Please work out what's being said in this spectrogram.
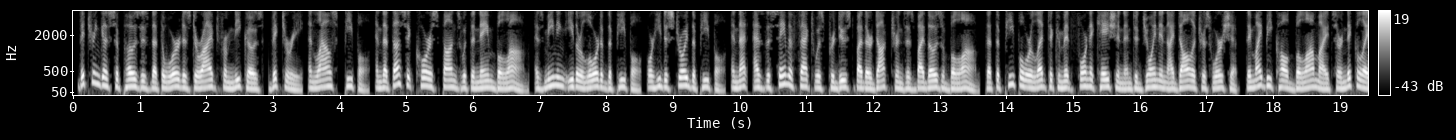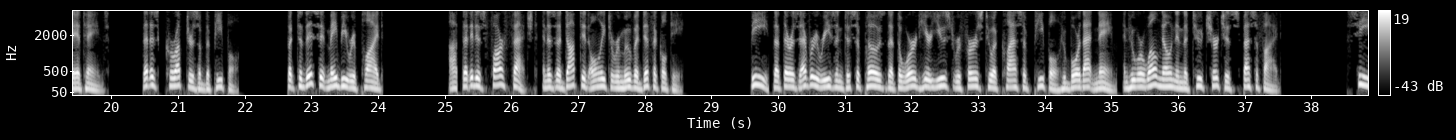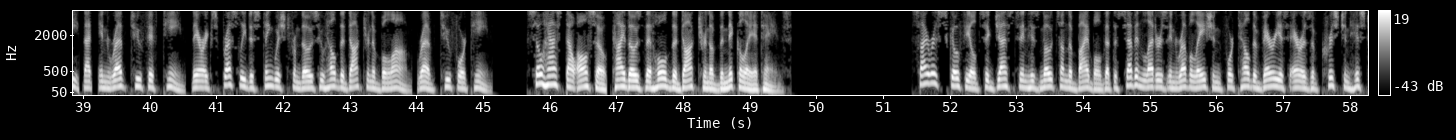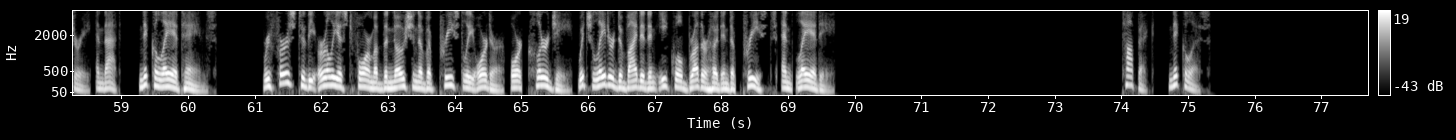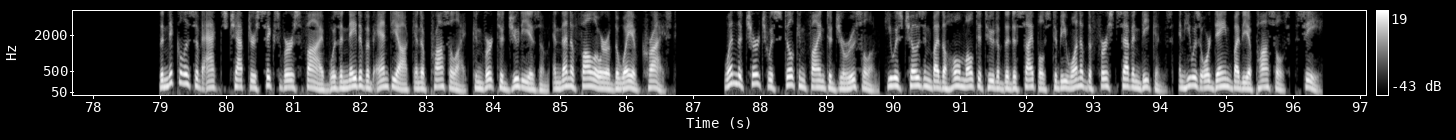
Vitringa supposes that the word is derived from Nikos, victory, and Laos, people, and that thus it corresponds with the name Balaam, as meaning either lord of the people, or he destroyed the people, and that, as the same effect was produced by their doctrines as by those of Balaam, that the people were led to commit fornication and to join in idolatrous worship, they might be called Balaamites or Nicolaitanes—that is, corrupters of the people. But to this it may be replied, a, that it is far-fetched, and is adopted only to remove a difficulty, b that there is every reason to suppose that the word here used refers to a class of people who bore that name, and who were well known in the two churches specified c that, in Rev 2.15, they are expressly distinguished from those who held the doctrine of Balaam, Rev 2.14. So hast thou also kai those that hold the doctrine of the Nicolaitanes. Cyrus Scofield suggests in his Notes on the Bible that the seven letters in Revelation foretell the various eras of Christian history, and that Nicolaitanes refers to the earliest form of the notion of a priestly order, or clergy, which later divided an equal brotherhood into priests and laity. Nicholas The Nicholas of Acts chapter 6 verse 5 was a native of Antioch and a proselyte convert to Judaism and then a follower of the way of Christ. When the church was still confined to Jerusalem, he was chosen by the whole multitude of the disciples to be one of the first seven deacons, and he was ordained by the apostles, c.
